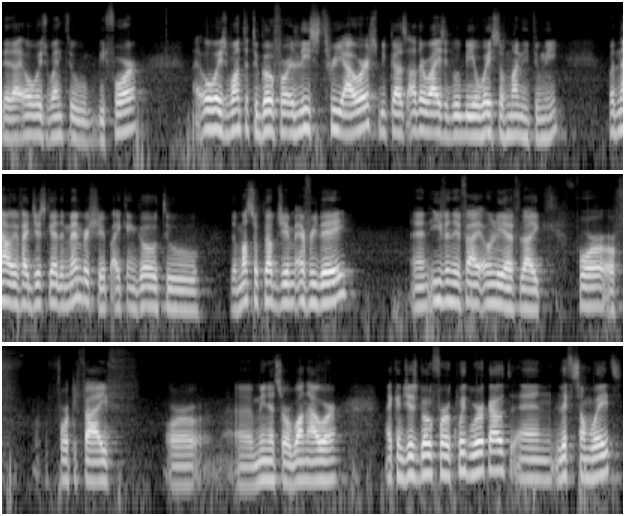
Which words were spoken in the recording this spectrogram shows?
that I always went to before, I always wanted to go for at least three hours because otherwise it would be a waste of money to me. But now if I just get a membership, I can go to the Muscle Club gym every day. And even if I only have like four or 45 or uh, minutes or one hour. I can just go for a quick workout and lift some weights.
